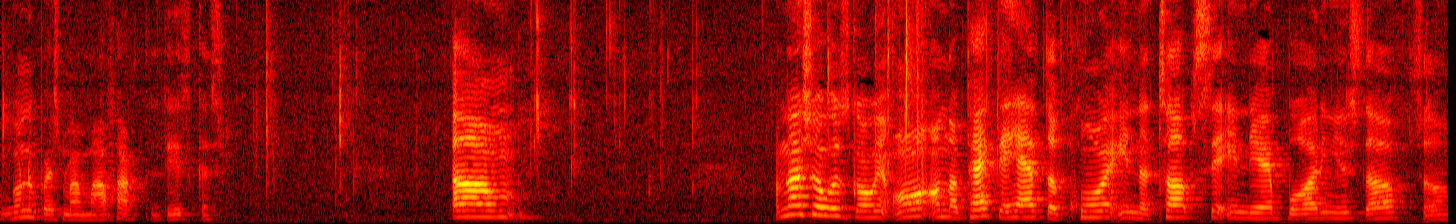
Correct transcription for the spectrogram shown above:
I'm gonna brush my mouth after this because um I'm not sure what's going on on the pack they have the corn in the top sitting there body and stuff so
